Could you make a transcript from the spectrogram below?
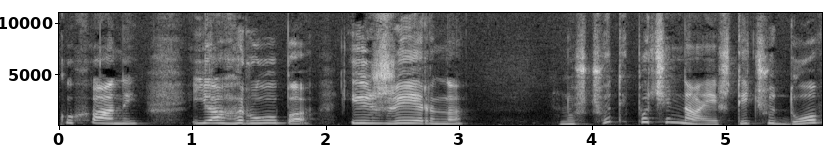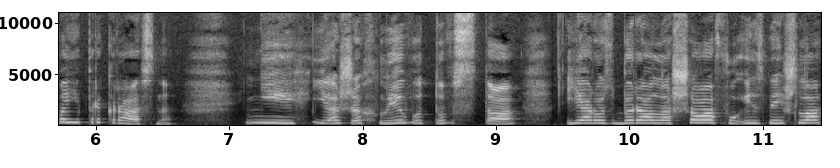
Коханий, я груба і жирна. Ну, що ти починаєш? Ти чудова і прекрасна. Ні, я жахливо товста. Я розбирала шафу і знайшла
